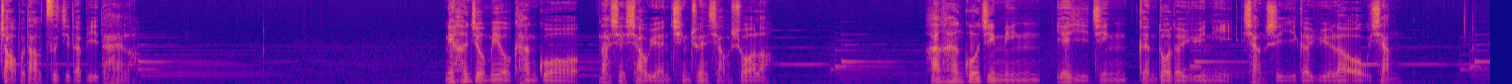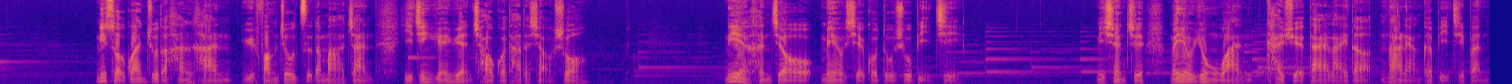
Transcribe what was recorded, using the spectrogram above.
找不到自己的笔袋了。你很久没有看过那些校园青春小说了。韩寒、郭敬明也已经更多的与你像是一个娱乐偶像。你所关注的韩寒与方舟子的骂战，已经远远超过他的小说。你也很久没有写过读书笔记。你甚至没有用完开学带来的那两个笔记本。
